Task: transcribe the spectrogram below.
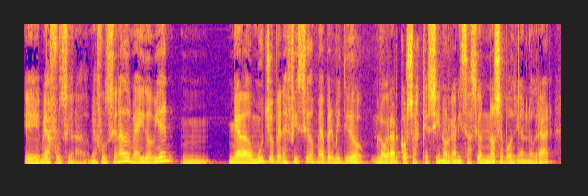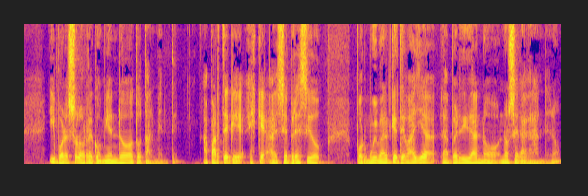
eh, me ha funcionado. Me ha funcionado, me ha ido bien, mm, me ha dado muchos beneficios, me ha permitido lograr cosas que sin organización no se podrían lograr y por eso lo recomiendo totalmente. Aparte que es que a ese precio, por muy mal que te vaya, la pérdida no, será grande, ¿no?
